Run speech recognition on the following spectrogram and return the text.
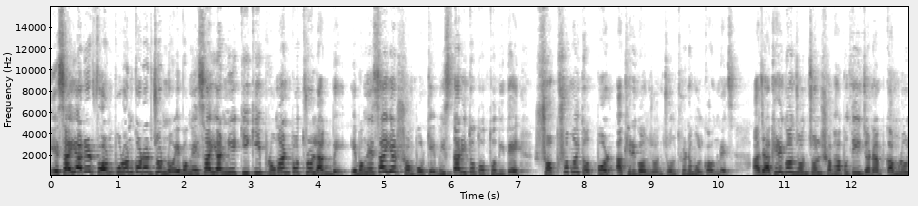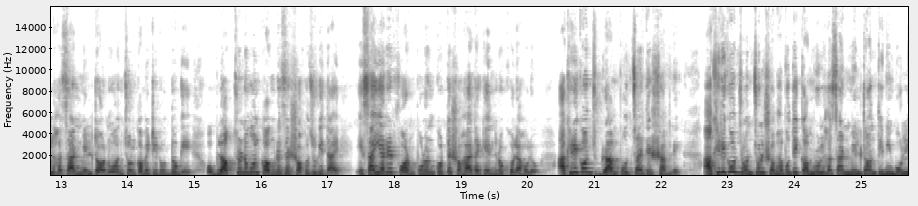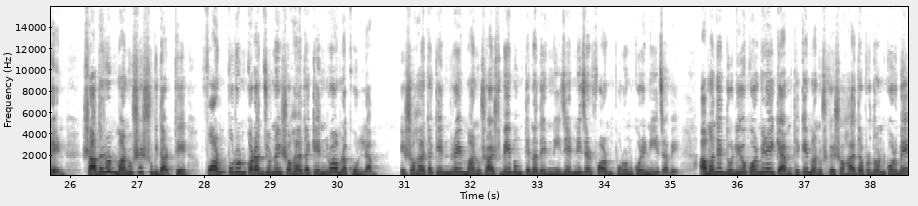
SIR এর form পূরণ করার জন্য এবং এসআইআর নিয়ে কি কি প্রমাণপত্র লাগবে এবং এসআইআর সম্পর্কে বিস্তারিত তথ্য দিতে সবসময় তৎপর আখিরগঞ্জ অঞ্চল তৃণমূল কংগ্রেস। আজ আখিরগঞ্জ অঞ্চল সভাপতি জনাব কামরুল হাসান মিল্টন ও অঞ্চল কমিটির উদ্যোগে ও ব্লক তৃণমূল কংগ্রেসের সহযোগিতায় এসআইআর এর ফর্ম পূরণ করতে সহায়তা কেন্দ্র খোলা হলো। আখিরিগঞ্জ গ্রাম পঞ্চায়েতের সামনে। আখিরিগঞ্জ অঞ্চল সভাপতি কামরুল হাসান মিল্টন তিনি বললেন, সাধারণ মানুষের সুবিধার্থে ফর্ম পূরণ করার জন্য এই সহায়তা কেন্দ্র আমরা খুললাম। এই সহায়তা কেন্দ্রে মানুষ আসবে এবং তেনাদের নিজের নিজের ফর্ম পূরণ করে নিয়ে যাবে। আমাদের দলীয় কর্মীরা এই ক্যাম্প থেকে মানুষকে সহায়তা প্রদান করবে।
